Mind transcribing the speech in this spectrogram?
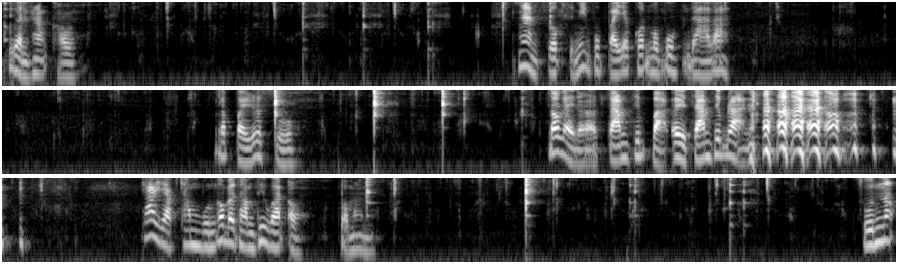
เพื่อนฮักเขา งานศพสิมีผู้ไปยักคนมาบุดาล่ะ อย่าไปด้วยสูเท่าไหร่ละสามสิบบาท เอ้ยสามสิบล้าน ถ้าอยากทำบุญก็ไปทำที่วัดเอาประมาณนั้นศูนย์เนาะ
